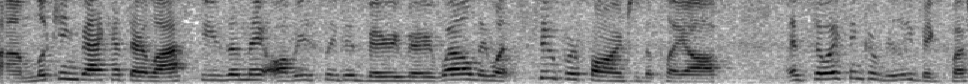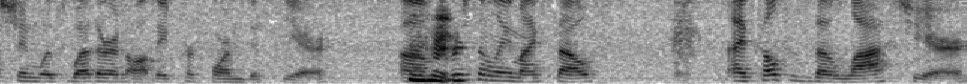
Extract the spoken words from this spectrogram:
Um, looking back at their last season, they obviously did very, very well. They went super far into the playoffs, and so I think a really big question was whether or not they performed this year. Um, mm-hmm. Personally, myself, I felt as though last year,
